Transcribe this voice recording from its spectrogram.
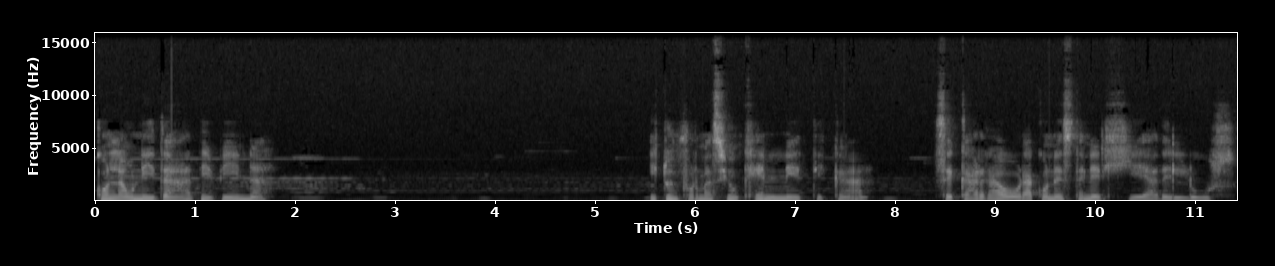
con la unidad divina. Y tu información genética se carga ahora con esta energía de luz,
